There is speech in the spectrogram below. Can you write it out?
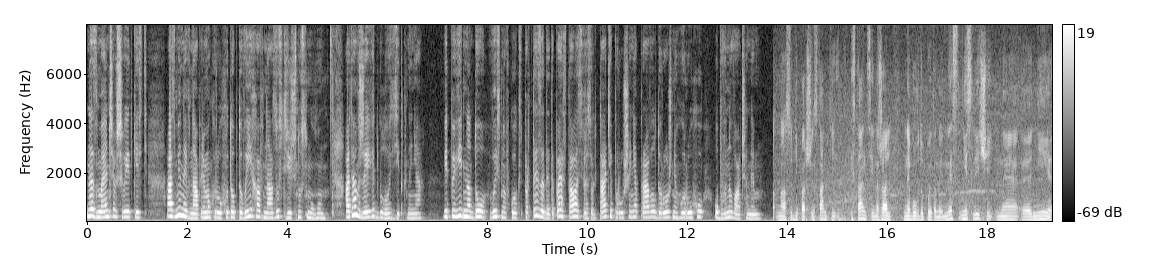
не зменшив швидкість, а змінив напрямок руху, тобто виїхав на зустрічну смугу. А там вже й відбулось зіткнення. Відповідно до висновку експертизи, ДТП сталося в результаті порушення правил дорожнього руху обвинуваченим. На суді першої інстанції, інстанції, на жаль, не був допитаний ні, слідчий, е, ні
